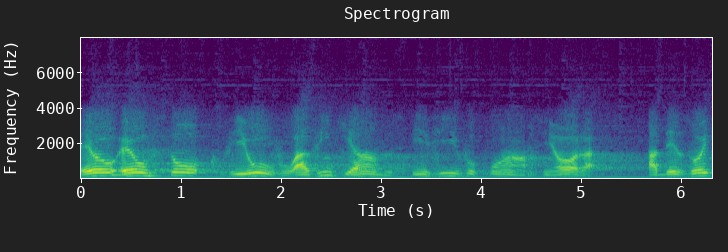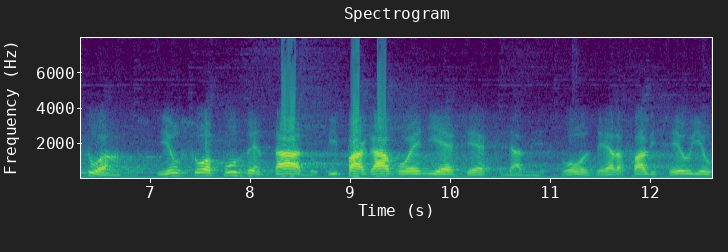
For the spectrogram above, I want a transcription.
Eu, eu sou viúvo há 20 anos e vivo com a senhora há 18 anos. E eu sou aposentado e pagava o INSS da minha esposa, e ela faleceu e eu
